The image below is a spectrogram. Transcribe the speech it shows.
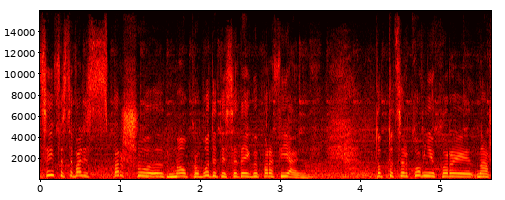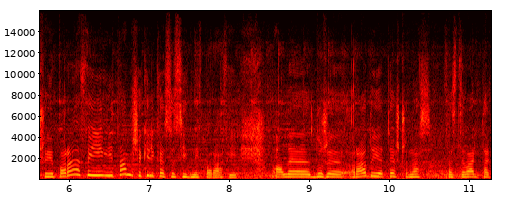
Цей фестиваль спершу мав проводитися так якби парафіяльний. Тобто церковні хори нашої парафії і там ще кілька сусідніх парафій. Але дуже радує те, що у нас фестиваль так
